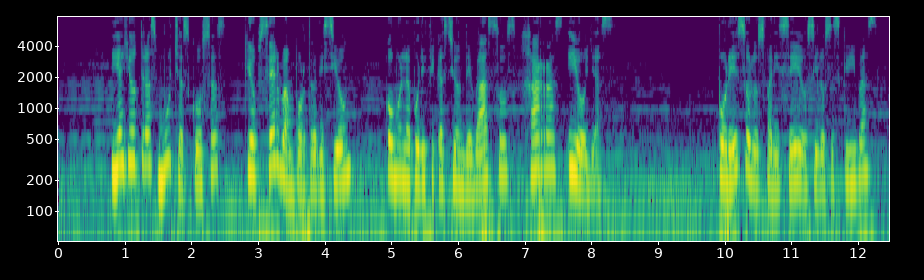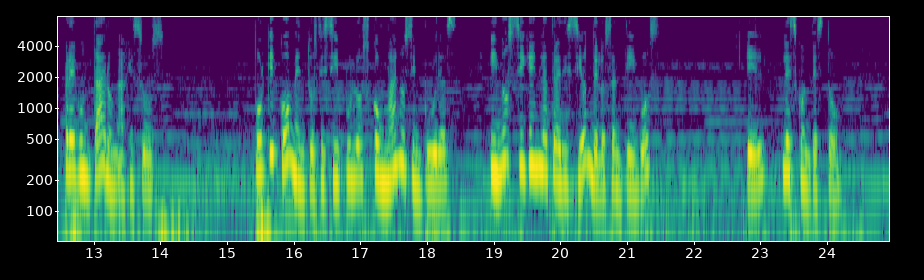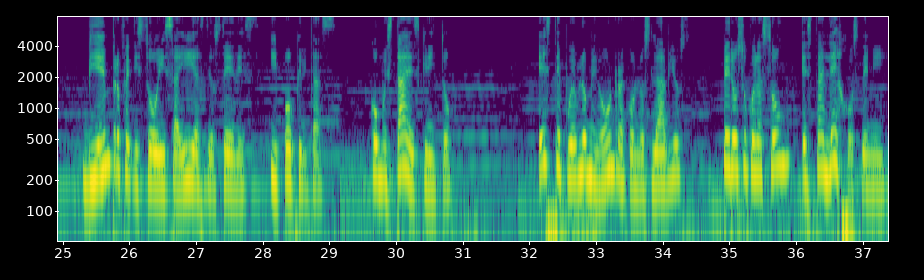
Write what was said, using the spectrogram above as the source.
y hay otras muchas cosas que observan por tradición, como la purificación de vasos, jarras y ollas. Por eso los fariseos y los escribas preguntaron a Jesús, ¿por qué comen tus discípulos con manos impuras y no siguen la tradición de los antiguos? Él les contestó, Bien profetizó Isaías de ustedes, hipócritas como está escrito. Este pueblo me honra con los labios, pero su corazón está lejos de mí.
